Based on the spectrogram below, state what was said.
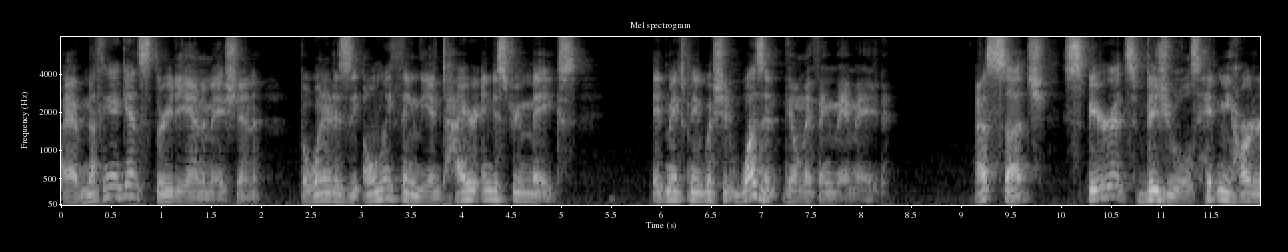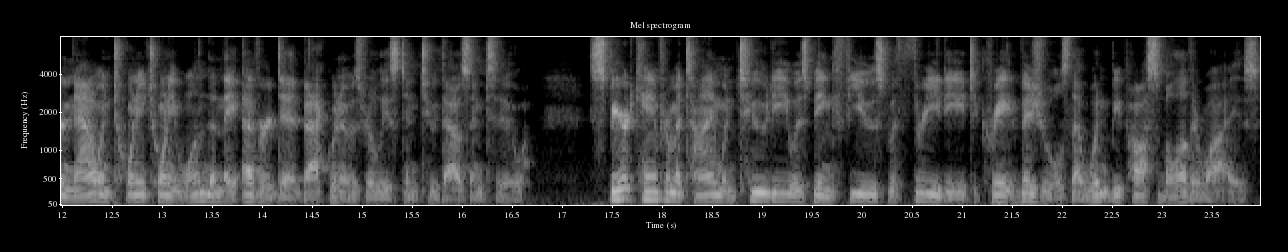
I have nothing against 3D animation, but when it is the only thing the entire industry makes, it makes me wish it wasn't the only thing they made. As such, Spirit's visuals hit me harder now in 2021 than they ever did back when it was released in 2002. Spirit came from a time when 2D was being fused with 3D to create visuals that wouldn't be possible otherwise.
